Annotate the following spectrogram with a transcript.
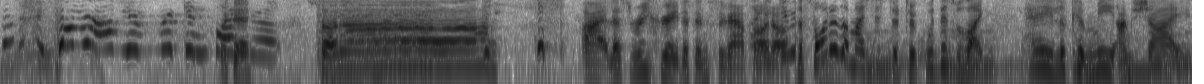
Cover up your freaking Okay. pocket. Ta-da! All right, let's recreate this Instagram photo. give the photo that my sister took with this was like, hey, look at me, I'm shy.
